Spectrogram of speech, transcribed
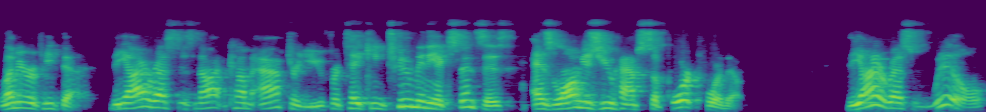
Let me repeat that. The IRS does not come after you for taking too many expenses as long as you have support for them. The IRS will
